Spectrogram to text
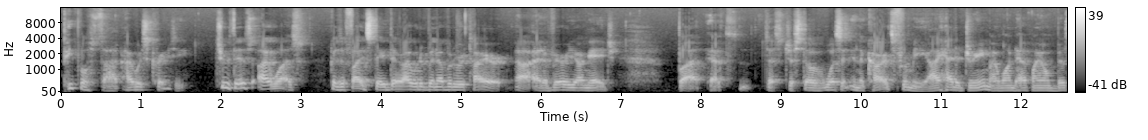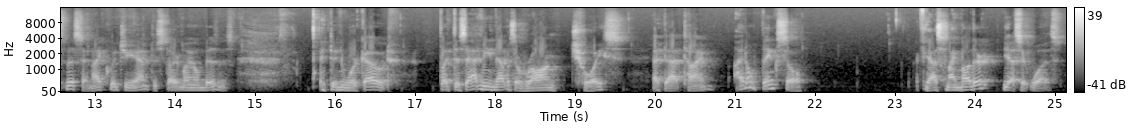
People thought I was crazy. Truth is, I was. Because if I'd stayed there, I would have been able to retire uh, at a very young age but that's that's just uh, wasn't in the cards for me. I had a dream. I wanted to have my own business, and I quit GM to start my own business. It didn't work out, But does that mean that was a wrong choice at that time? I don't think so. If you ask my mother, yes, it was.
